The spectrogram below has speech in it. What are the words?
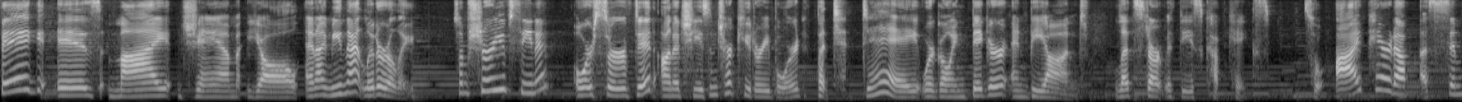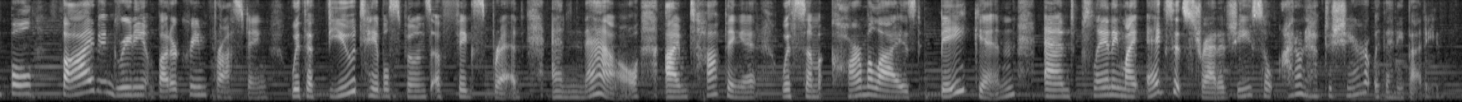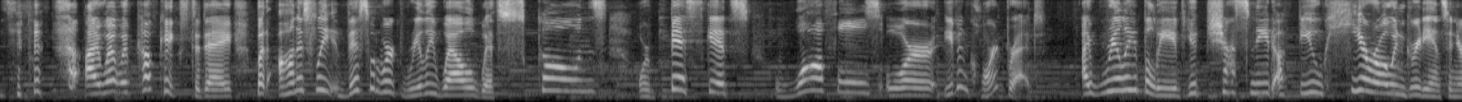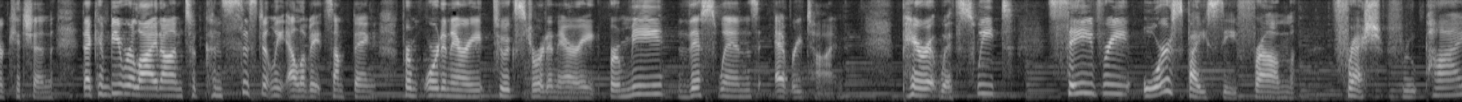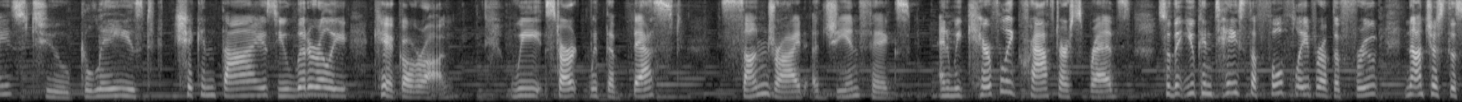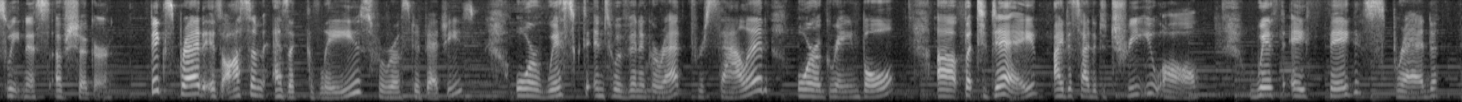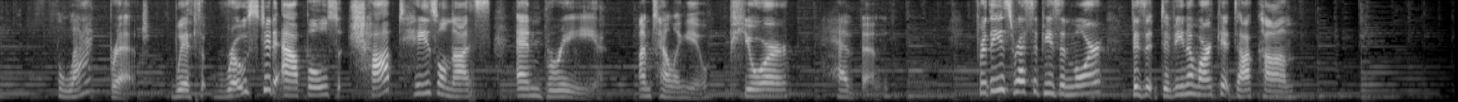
Fig is my jam, y'all, and I mean that literally. So I'm sure you've seen it or served it on a cheese and charcuterie board, but today we're going bigger and beyond. Let's start with these cupcakes. So I paired up a simple five ingredient buttercream frosting with a few tablespoons of fig spread. And now I'm topping it with some caramelized bacon and planning my exit strategy so I don't have to share it with anybody. I went with cupcakes today, but honestly, this would work really well with scones or biscuits, waffles, or even cornbread. I really believe you just need a few hero ingredients in your kitchen that can be relied on to consistently elevate something from ordinary to extraordinary. For me, this wins every time. Pair it with sweet, savory, or spicy from fresh fruit pies to glazed chicken thighs. You literally can't go wrong. We start with the best sun dried Aegean figs and we carefully craft our spreads so that you can taste the full flavor of the fruit, not just the sweetness of sugar. Fig spread is awesome as a glaze for roasted veggies, or whisked into a vinaigrette for salad or a grain bowl. Uh, but today, I decided to treat you all with a fig spread flatbread with roasted apples, chopped hazelnuts, and brie. I'm telling you, pure heaven. For these recipes and more, visit divinamarket.com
